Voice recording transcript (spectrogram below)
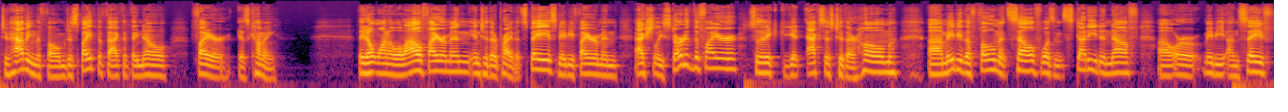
to having the foam, despite the fact that they know fire is coming. They don't want to allow firemen into their private space. Maybe firemen actually started the fire so that they could get access to their home. Uh, maybe the foam itself wasn't studied enough uh, or maybe unsafe.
